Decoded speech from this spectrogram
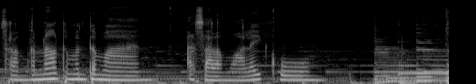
Salam kenal teman-teman. Assalamualaikum. thank you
